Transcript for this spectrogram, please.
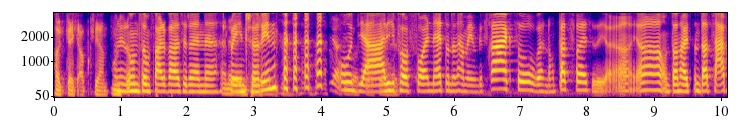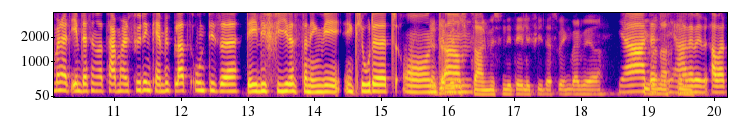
halt gleich abklären. Und in unserem Fall war das ja dann eine, Eine Rangerin. Ja, die und ja, die war voll nett. Und dann haben wir eben gefragt, so, ob er noch einen Platz frei ist. So, ja, ja, ja. Und dann halt, und da zahlt man halt eben, deswegen zahlt man halt für den Campingplatz und diese Daily Fee, das ist dann irgendwie included. Und ja, die haben wir ähm, nicht zahlen müssen, die Daily Fee, deswegen, weil wir ja, das, ja, wir- aber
